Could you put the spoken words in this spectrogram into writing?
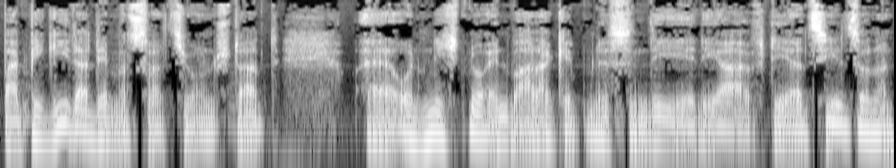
bei Pegida-Demonstrationen statt äh, und nicht nur in Wahlergebnissen, die die AfD erzielt, sondern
